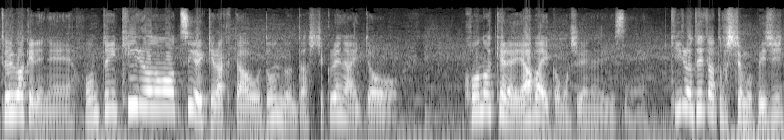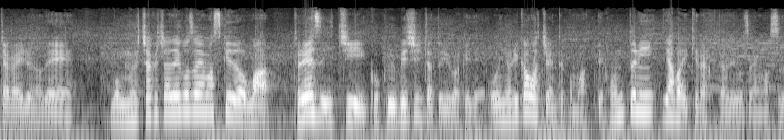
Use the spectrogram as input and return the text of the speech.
というわけでね、本当に黄色の強いキャラクターをどんどん出してくれないと、このキャラやばいかもしれないですね。黄色出たとしてもベジータがいるので、もうむちゃくちゃでございますけど、まあ、とりあえず1位、悟空ベジータというわけで、お祈りかわちゃんとかもあって、本当にやばいキャラクターでございます。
